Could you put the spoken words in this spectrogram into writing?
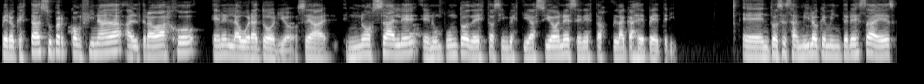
pero que está súper confinada al trabajo en el laboratorio, o sea, no sale en un punto de estas investigaciones en estas placas de Petri. Eh, entonces a mí lo que me interesa es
